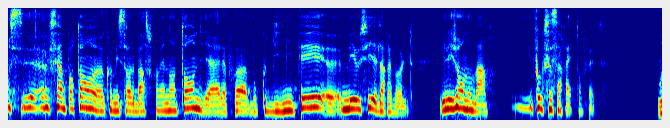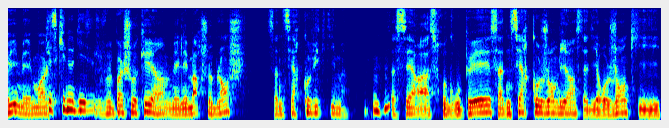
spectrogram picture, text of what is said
C'est important, euh, commissaire Lebar, ce qu'on vient d'entendre. Il y a à la fois beaucoup de dignité, euh, mais aussi il y a de la révolte. Et les gens en ont marre. Il faut que ça s'arrête, en fait. Oui, mais moi. Qu'est-ce qu'ils nous disent? Je ne veux pas choquer, hein, mais les marches blanches, ça ne sert qu'aux victimes. Mhm. Ça sert à se regrouper, ça ne sert qu'aux gens bien, c'est-à-dire aux gens qui,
